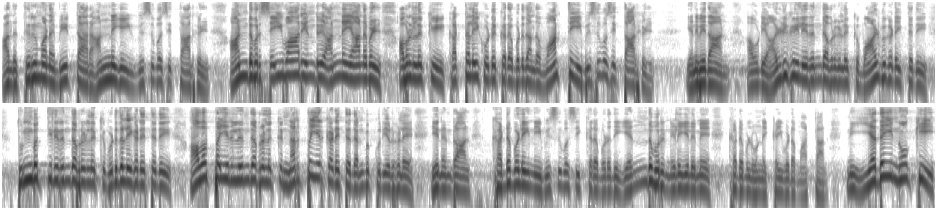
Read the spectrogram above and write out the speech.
அந்த திருமண வீட்டார் அன்னையை விசுவசித்தார்கள். ஆண்டவர் செய்வார் என்று அன்னையானவள் அவர்களுக்கு கட்டளை கொடுக்கிற பொழுது அந்த வார்த்தையை விசுவசித்தார்கள். எனவேதான் அவருடைய அழுகையிலிருந்து அவர்களுக்கு வாழ்வு கிடைத்தது துன்பத்திலிருந்து அவர்களுக்கு விடுதலை கிடைத்தது அவப்பெயரிலிருந்து அவர்களுக்கு நற்பெயர் கிடைத்தது அன்புக்குரியவர்களே. ஏனென்றால் கடவுளை நீ விசுவசிக்கிற பொழுது எந்த ஒரு நிலையிலுமே கடவுள் உன்னை கைவிட மாட்டான். நீ எதை நோக்கி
